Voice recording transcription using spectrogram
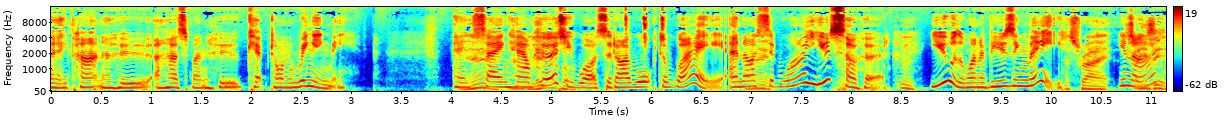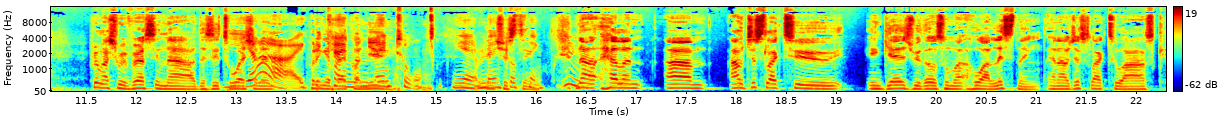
a partner who, a husband who kept on ringing me. And Yeah, saying how hurt he was that I walked away. And I Right. Hmm. said, Why are you so hurt? You were the one abusing me. That's right. You know? it pretty much reversing now the situation yeah, and putting it became back on a you? mental, yeah, mental thing. Now, Helen, um, I would just like to engage with those who are, who are listening, and I would just like to ask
